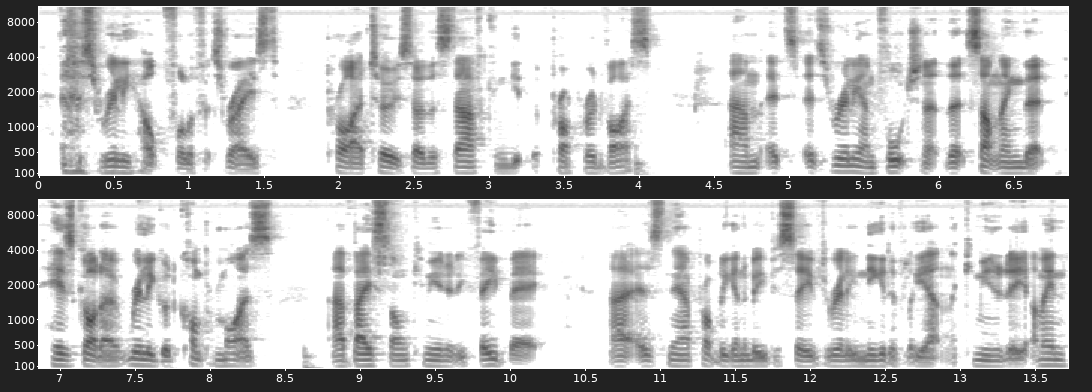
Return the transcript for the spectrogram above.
it is really helpful if it's raised prior to, so the staff can get the proper advice. Um, it's it's really unfortunate that something that has got a really good compromise uh, based on community feedback uh, is now probably going to be perceived really negatively out in the community. I mean,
